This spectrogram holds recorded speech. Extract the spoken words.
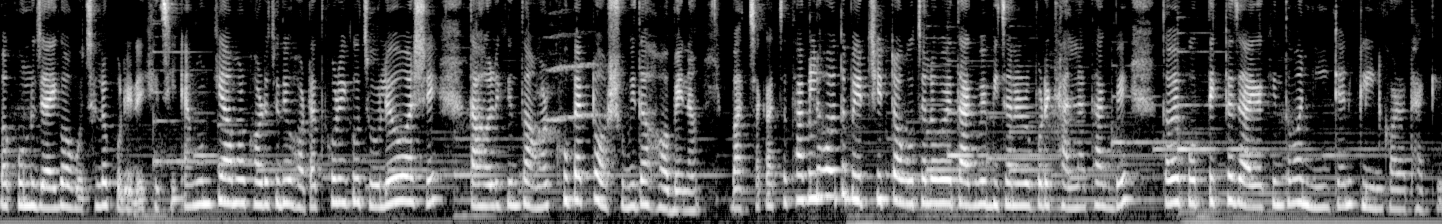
বা কোনো জায়গা অগোছালো করে রেখেছি। এমনকি আমার ঘরে যদি হঠাৎ করে কেউ চলেও আসে, তাহলে কিন্তু আমার খুব একটা অসুবিধা হবে না। বাচ্চা কাচ্চা থাকলে হয়তো বেডশিটটা অগোছালো হয়ে থাকবে, বিছানার উপরে খেলনা থাকবে, তবে প্রত্যেকটা জায়গা কিন্তু আমার নিট অ্যান্ড ক্লিন করা থাকে।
